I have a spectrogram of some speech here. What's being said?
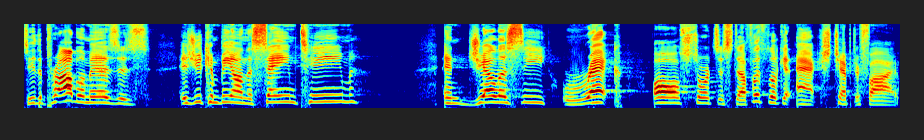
See, the problem is, is, is you can be on the same team and jealousy wreck all sorts of stuff. Let's look at Acts chapter 5,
